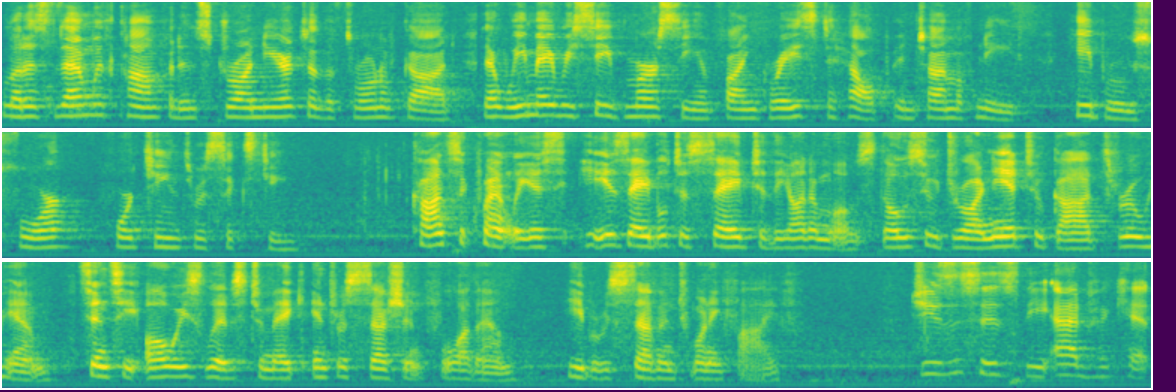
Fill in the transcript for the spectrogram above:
Let us then with confidence draw near to the throne of God, that we may receive mercy and find grace to help in time of need. Hebrews 4 14 through 16. Consequently, he is able to save to the uttermost those who draw near to God through him, since he always lives to make intercession for them. Hebrews 7:25. Jesus is the advocate.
